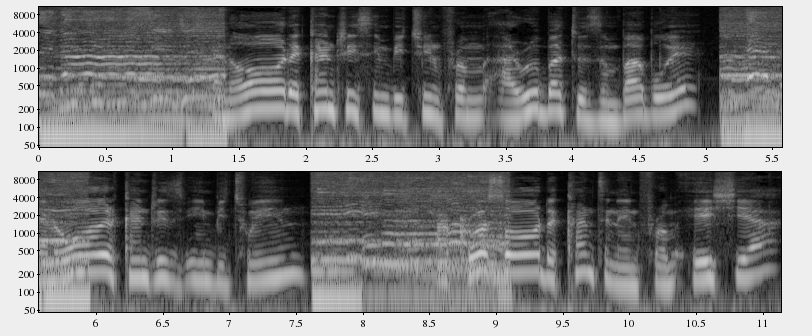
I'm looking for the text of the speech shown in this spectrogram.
And all the countries in between, from Aruba to Zimbabwe, and all the countries in between, across all the continent from Asia,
